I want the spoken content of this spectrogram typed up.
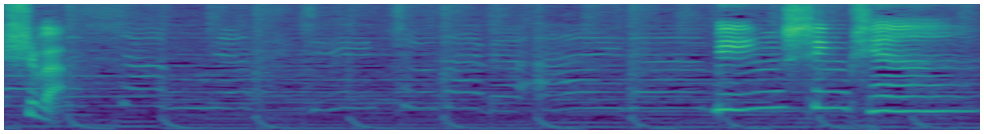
是吧？明信片。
